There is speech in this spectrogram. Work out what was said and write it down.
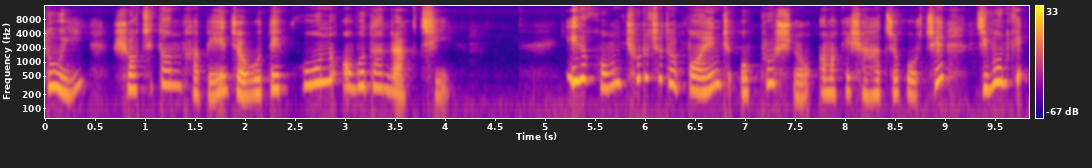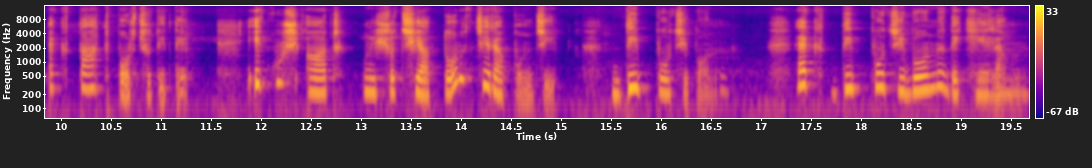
দুই, সচেতনভাবে জগতে কোন অবদান রাখছি? এরকম ছোট ছোট পয়েন্ট ও প্রশ্ন আমাকে সাহায্য করছে জীবনকে এক তাৎপর্য দিতে। একুশ আট উনিশশো ছিয়াত্তর চেরাপুঞ্জি, দিব্য জীবন। এক দিব্য জীবন দেখে এলাম।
